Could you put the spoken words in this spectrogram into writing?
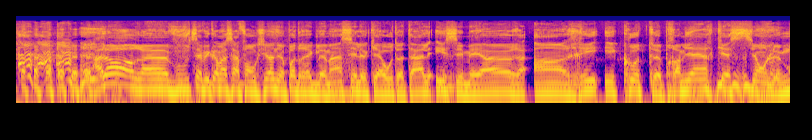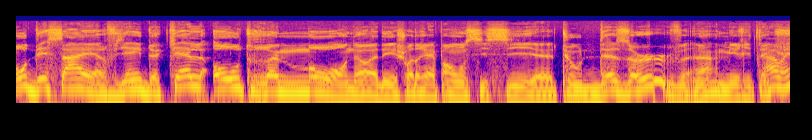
Alors, euh, vous savez comment ça fonctionne, il n'y a pas de règlement, c'est le chaos total et c'est meilleur en réécoute. Première question, le mot dessert vient de quel autre mot? On a des choix de réponse ici. Euh, to deserve, hein, mériter. Ah ouais?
